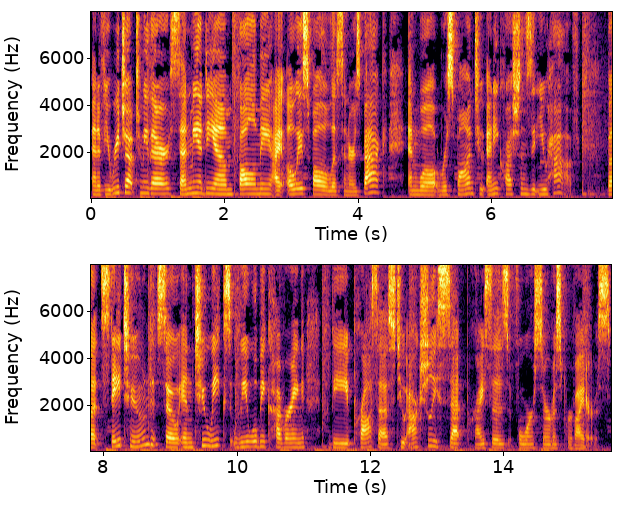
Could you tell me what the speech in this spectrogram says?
And if you reach out to me there, send me a DM, follow me. I always follow listeners back and will respond to any questions that you have. But stay tuned. So, in two weeks, we will be covering the process to actually set prices for service providers.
